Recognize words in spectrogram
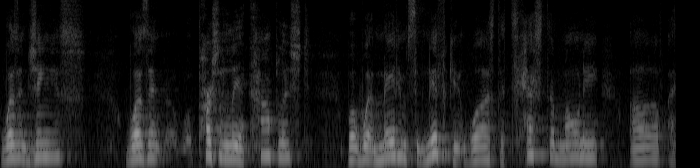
Wasn't genius, wasn't personally accomplished, but what made him significant was the testimony of a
